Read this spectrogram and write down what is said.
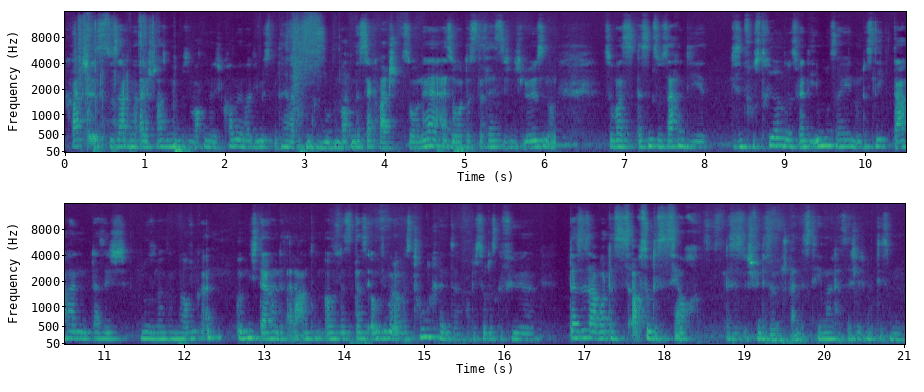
Quatsch ist, zu sagen, alle Straßenbahnen müssen warten, wenn ich komme, weil die müssten teilweise fünf Minuten warten. Das ist ja Quatsch. So, ne? Also, das, das lässt sich nicht lösen und sowas, das sind so Sachen, die, die sind frustrierend und das werden die immer sein. Und das liegt daran, dass ich nur so langsam laufen kann. Und nicht daran, dass alle anderen, also dass, dass irgendjemand irgendwas tun könnte, habe ich so das Gefühl. Das ist aber, das ist auch so, das ist ja auch, das ist, ich finde, das ist ein spannendes Thema tatsächlich mit diesem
